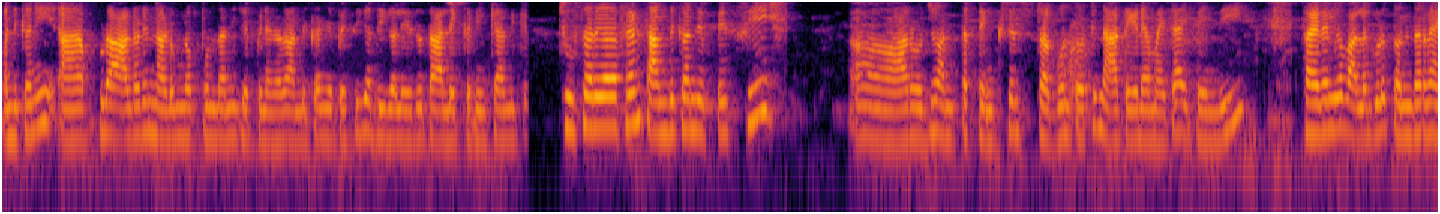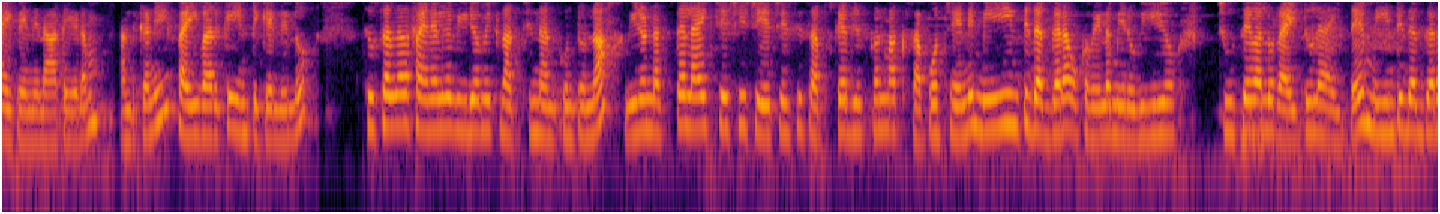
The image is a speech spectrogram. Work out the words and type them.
అందుకని అప్పుడు ఆల్రెడీ నడుము నొప్పి ఉందని చెప్పిన కదా అందుకని చెప్పేసి ఇక దిగలేదు తాళ్ళెక్కనీకి అందుకే చూసారు కదా ఫ్రెండ్స్ అందుకని చెప్పేసి ఆ రోజు అంత టెన్షన్ స్ట్రగుల్ తోటి నాటేయడం అయితే అయిపోయింది. ఫైనల్గా వాళ్ళకు కూడా తొందరనే అయిపోయింది నాటేయడం. అందుకని ఫైవ్ వరకే ఇంటికి వెళ్ళిళ్ళు. చూసారు కదా ఫైనల్గా వీడియో మీకు నచ్చింది అనుకుంటున్నా. వీడియో నచ్చితే లైక్ చేసి షేర్ చేసి సబ్స్క్రైబ్ చేసుకొని మాకు సపోర్ట్ చేయండి. మీ ఇంటి దగ్గర ఒకవేళ మీరు వీడియో చూసేవాళ్ళు రైతులే అయితే మీ ఇంటి దగ్గర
